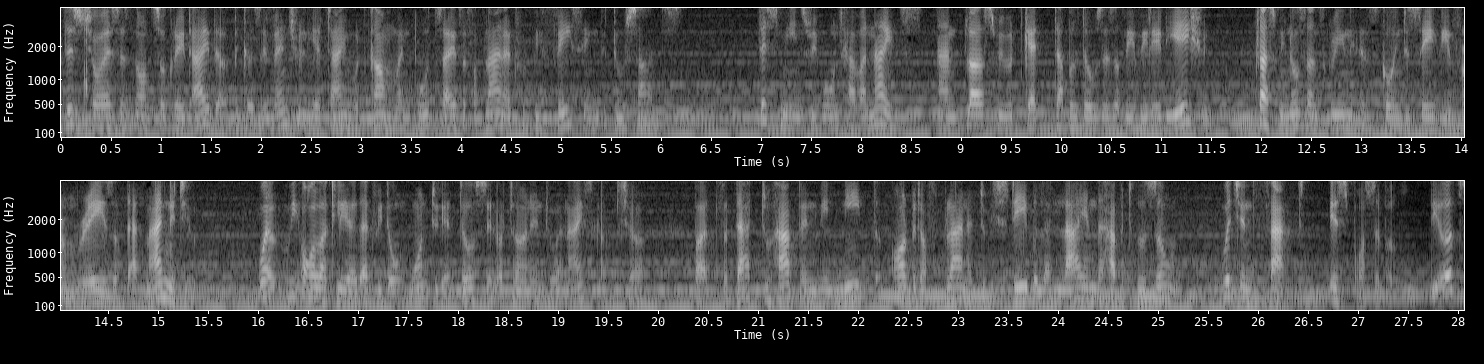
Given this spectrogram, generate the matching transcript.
This choice is not so great either because eventually a time would come when both sides of a planet would be facing the two suns. This means we won't have our nights, and plus we would get double doses of UV radiation. Trust me, no sunscreen is going to save you from rays of that magnitude. Well, we all are clear that we don't want to get toasted or turn into an ice sculpture, but for that to happen, we need the orbit of a planet to be stable and lie in the habitable zone, which in fact is possible. The Earth's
